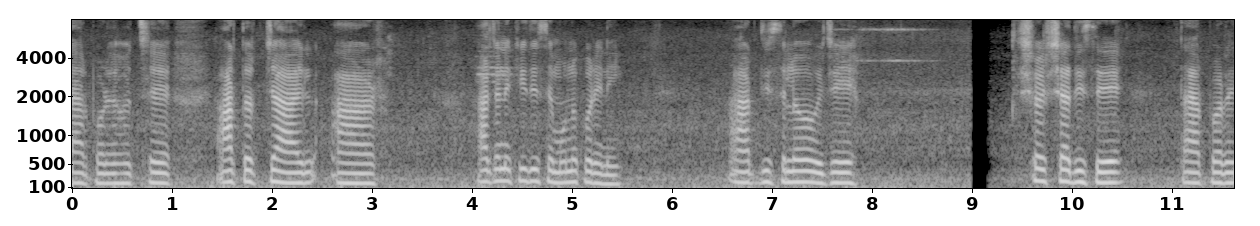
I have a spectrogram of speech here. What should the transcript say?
তারপরে হচ্ছে আতর চাল আর আর জানি কী দিছে মনে করে নেই আর দিছিল ওই যে সরষা দিছে, তারপরে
